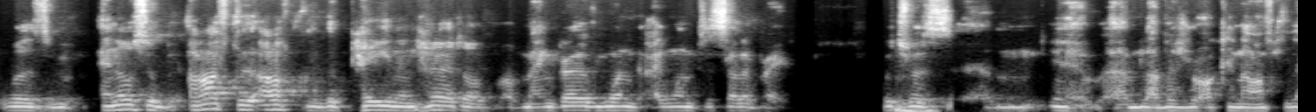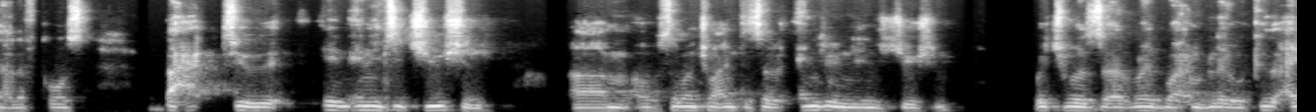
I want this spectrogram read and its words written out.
was and also after after the pain and hurt of, of Mangrove, I wanted, I wanted to celebrate, which was um, you know um, Lovers Rock, and after that, of course, back to in, an institution um, of someone trying to sort of enter an institution, which was uh, red, white, and blue. Because I,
